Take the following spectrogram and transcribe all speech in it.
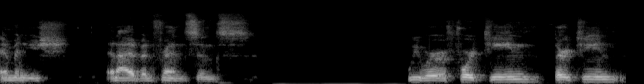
and Manish and I have been friends since we were 14, 13,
